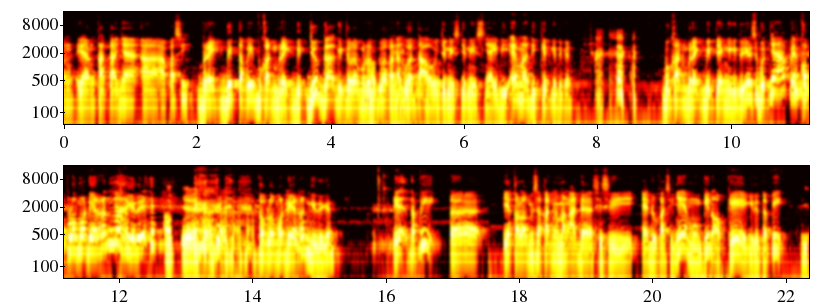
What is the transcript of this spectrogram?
yang yang katanya eh, apa sih breakbeat tapi bukan breakbeat juga gitu lah menurut gua. Oke. karena gua tahu jenis-jenisnya EDM lah dikit gitu kan. Bukan breakbeat yang kayak gitu ya sebutnya apa ya? Koplo modern lah gitu ya. Oke. koplo modern gitu kan. Ya tapi eh, ya kalau misalkan memang ada sisi edukasinya ya mungkin oke gitu. Tapi Iya.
